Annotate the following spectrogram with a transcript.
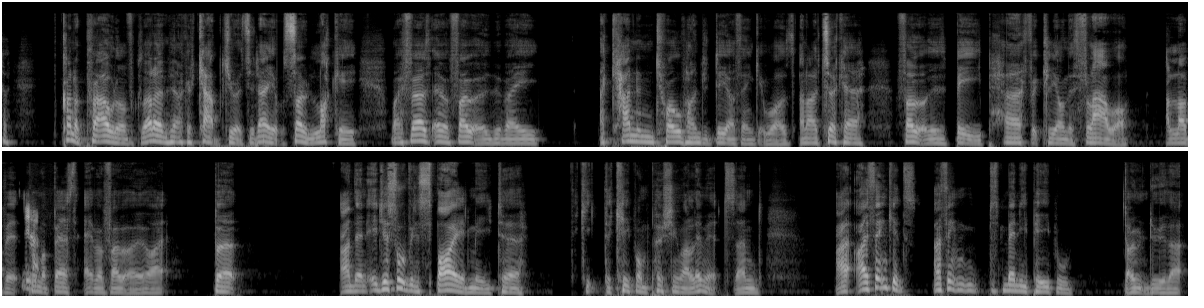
kind of proud of, because I don't think I could capture it today. It was so lucky. My first ever photo was with a a Canon 1200D, I think it was, and I took a photo of this bee perfectly on this flower. I love it. It's Yeah. my best ever photo, right? But and then it just sort of inspired me to to keep to keep on pushing my limits, and I I think it's I think many people don't do that.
